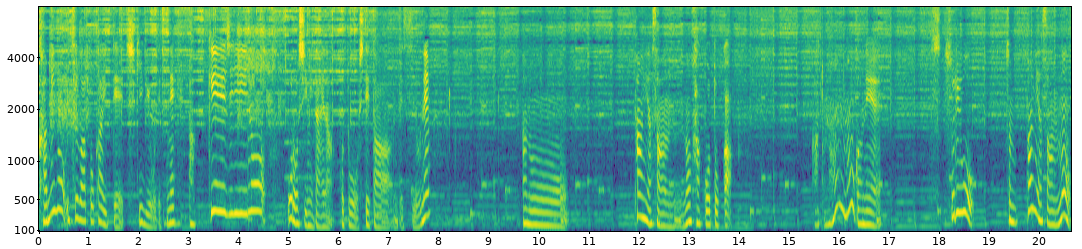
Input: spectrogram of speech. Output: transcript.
紙の器と書いて式業ですねパッケージの卸みたいなことをしてたんですよね。あのパン屋さんの箱とか。あとなんなんかねそれをそのパン屋さんの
